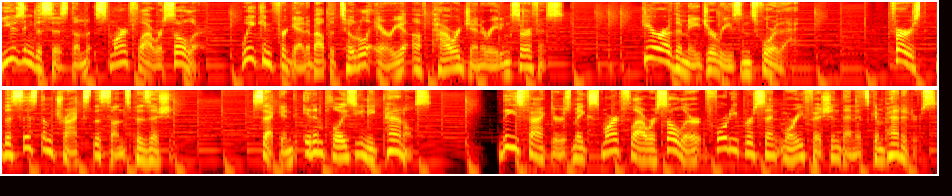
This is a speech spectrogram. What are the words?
Using the system Smart Flower Solar, we can forget about the total area of power generating surface. Here are the major reasons for that. First, the system tracks the sun's position. Second, it employs unique panels. These factors make Smart Flower Solar 40% more efficient than its competitors.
